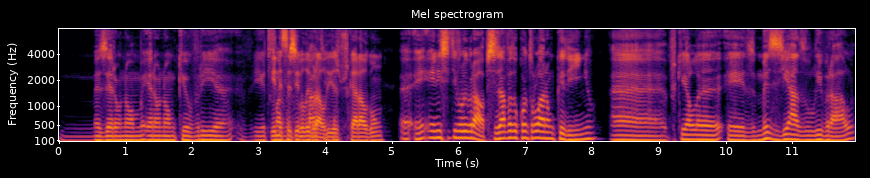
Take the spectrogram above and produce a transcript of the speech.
mas era um nome, era um nome que eu veria, veria de Iniciativa Liberal, ias buscar algum? A, a Iniciativa Liberal precisava de o controlar um bocadinho, porque ela é demasiado liberal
